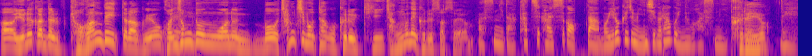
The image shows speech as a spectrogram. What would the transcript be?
어, 윤핵관들 격앙돼 있더라고요. 권성동 의원은 뭐 참지 못하고 글을 기, 장문에 글을 썼어요. 맞습니다. 같이 갈 수가 없다. 뭐 이렇게 좀 인식을 하고 있는 것 같습니다. 그래요? 네.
